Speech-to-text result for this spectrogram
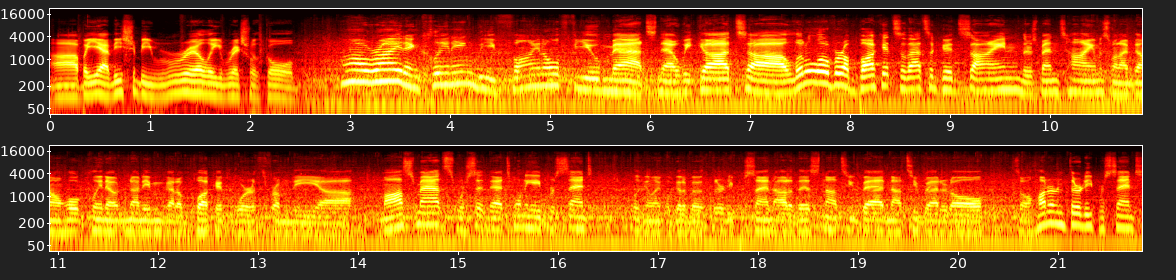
Uh, but yeah, these should be really rich with gold. All right, and cleaning the final few mats. Now, we got uh, a little over a bucket, so that's a good sign. There's been times when I've done a whole clean out and not even got a bucket worth from the uh, moss mats. We're sitting at 28%, looking like we'll get about 30% out of this. Not too bad, not too bad at all. So 130%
